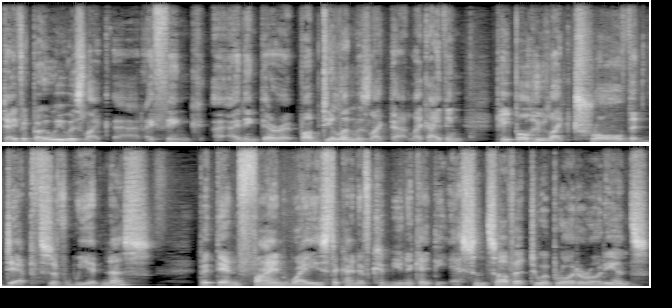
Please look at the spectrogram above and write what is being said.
David Bowie was like that. I think I think there are, Bob Dylan was like that. Like I think people who like troll the depths of weirdness, but then find ways to kind of communicate the essence of it to a broader audience.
